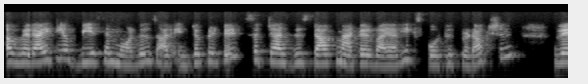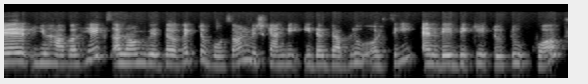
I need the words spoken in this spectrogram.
a variety of BSM models are interpreted, such as this dark matter via Higgs portal production, where you have a Higgs along with the vector boson, which can be either W or Z, and they decay to two quarks.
